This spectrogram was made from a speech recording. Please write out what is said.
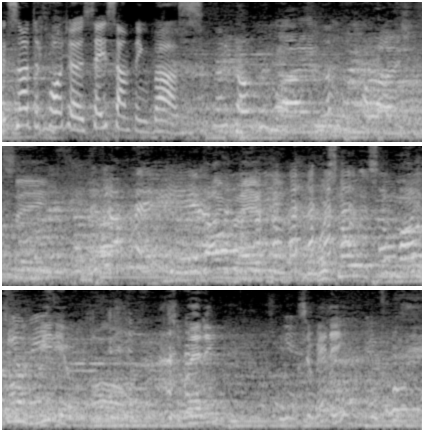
it's not a photo, say something, boss. I, I should say, I'm happy. It's not, it's not it's on the video. Oh, it's a wedding. It's a wedding. It's a wedding.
